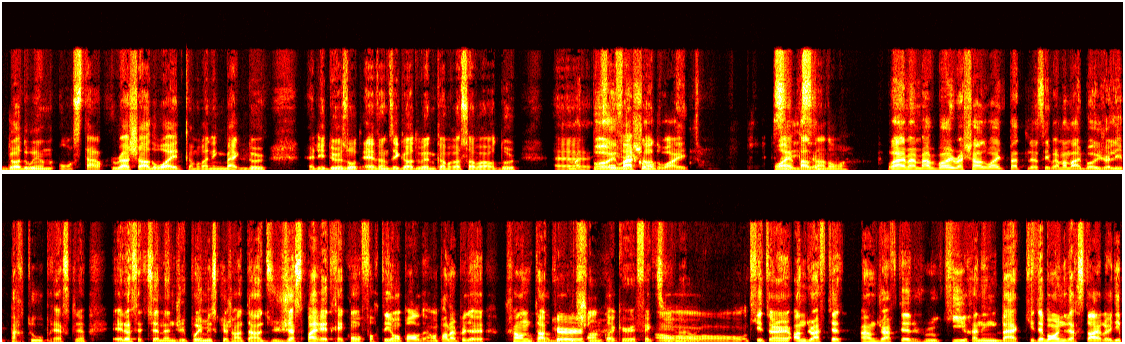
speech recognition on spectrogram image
Godwin, on start Rashad White comme running back 2. Euh, les deux autres, Evans et Godwin, comme receveur 2. Euh, Rashad White. Ouais, par-en donc. Ouais, mais my boy Rashad White, Pat, là, c'est vraiment my boy. Je l'ai partout presque. Et là, cette semaine, j'ai pas aimé ce que j'ai entendu. J'espère être réconforté. On parle, on parle un peu de Sean Tucker. Sean Tucker, effectivement. qui est un undrafted, undrafted rookie running back, qui était bon universitaire. Il a eu des,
